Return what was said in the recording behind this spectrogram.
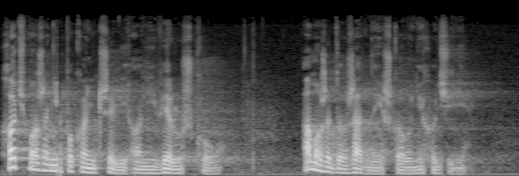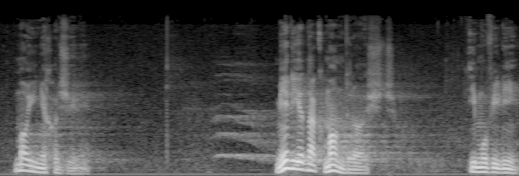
Choć może nie pokończyli oni wielu szkół, a może do żadnej szkoły nie chodzili. Moi nie chodzili. Mieli jednak mądrość i mówili:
